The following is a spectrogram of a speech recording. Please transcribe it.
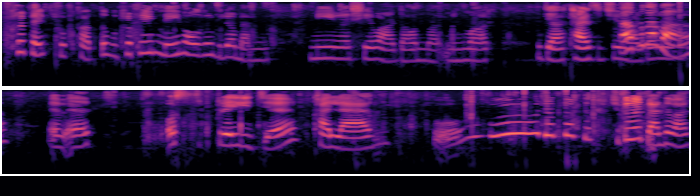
şu köpek çok tatlı. Bu köpeğin neyin olduğunu biliyorum ben. Mi şey vardı min var. Ya terzici Ha, vardı. bu da var. orada. Evet. O spreyci, kalem. Oo, çok tatlı. Şu köpek bende var.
